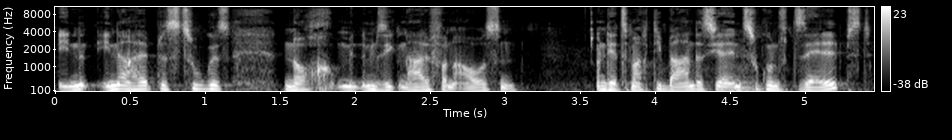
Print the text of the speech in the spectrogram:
in, innerhalb des Zuges noch mit einem Signal von außen. Und jetzt macht die Bahn das ja in mhm. Zukunft selbst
